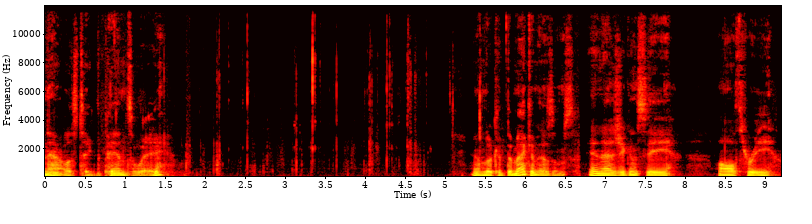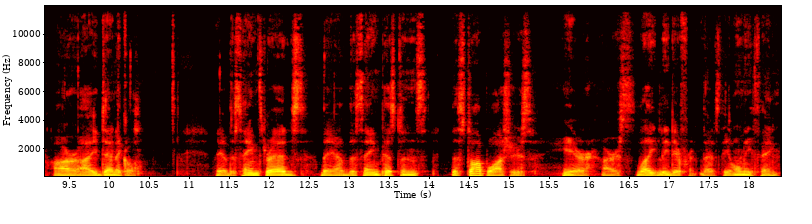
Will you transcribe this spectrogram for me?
now let's take the pins away and look at the mechanisms. And as you can see all three are identical. They have the same threads they have the same pistons the stop washers here are slightly different. That's the only thing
